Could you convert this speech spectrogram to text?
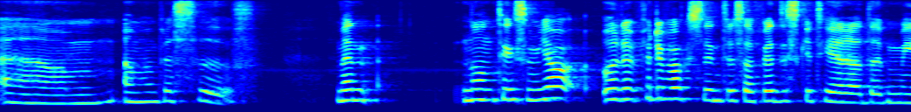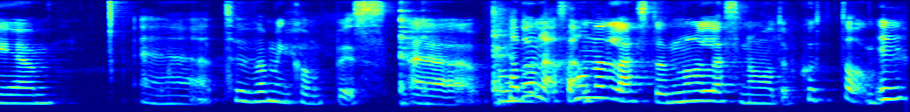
Ehm, ja men precis. Men någonting som jag, och det, för det var också intressant för jag diskuterade med eh, Tuva, min kompis. Eh, för Hade hon läst den? Hon hade läst den, hon hade läst den när hon var typ 17. Mm.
